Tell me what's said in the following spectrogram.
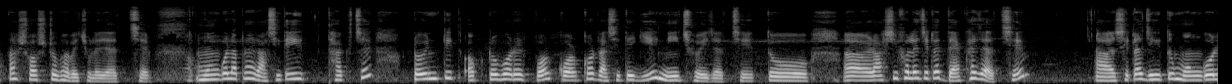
আপনার ষষ্ঠভাবে চলে যাচ্ছে। মঙ্গল আপনার রাশিতেই থাকছে। টোয়েন্টিথ অক্টোবরের পর কর্কট রাশিতে গিয়ে নিচ হয়ে যাচ্ছে। তো রাশিফলে যেটা দেখা যাচ্ছে সেটা যেহেতু মঙ্গল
